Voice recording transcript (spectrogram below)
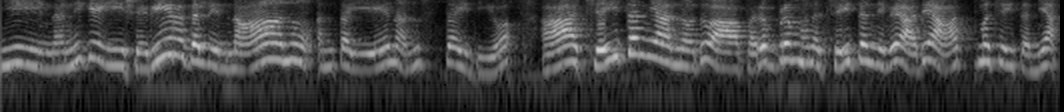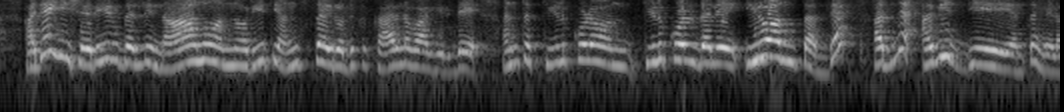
ಈ ನನಗೆ ಈ ಶರೀರದಲ್ಲಿ ನಾನು ಅಂತ ಏನು ಅನಿಸ್ತಾ ಇದೆಯೋ ಆ ಚೈತನ್ಯ ಅನ್ನೋದು ಆ ಪರಬ್ರಹ್ಮನ ಚೈತನ್ಯವೇ, ಅದೇ ಆತ್ಮ ಚೈತನ್ಯ ಅದೇ ಈ ಶರೀರದಲ್ಲಿ ನಾನು ಅನ್ನೋ ರೀತಿ ಅನಿಸ್ತಾ ಇರೋದಕ್ಕೆ ಕಾರಣವಾಗಿರಿದೆ ಅಂತ ತಿಳ್ಕೊಳ್ಳೋ ತಿಳ್ಕೊಳ್ದಲೇ ಇರೋ ಅಂಥದ್ದೇ ಅದನ್ನೇ ಅವಿದ್ಯೆ ಅಂತ ಹೇಳೋ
